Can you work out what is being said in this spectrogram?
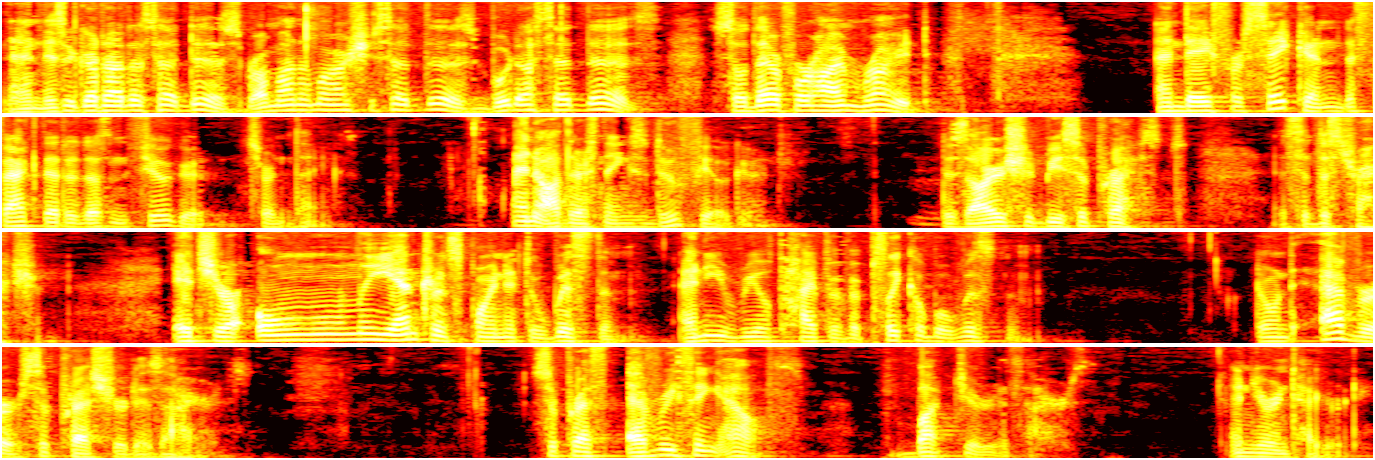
And Nisargadatta said this, Ramana Maharshi said this, Buddha said this, so therefore I'm right. And they forsaken the fact that it doesn't feel good, certain things. And other things do feel good. Desire should be suppressed. It's a distraction. It's your only entrance point into wisdom, any real type of applicable wisdom. Don't ever suppress your desires. Suppress everything else but your desires and your integrity.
